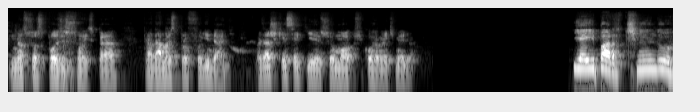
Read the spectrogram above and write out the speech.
nas suas posições, para dar mais profundidade. Mas acho que esse aqui, o seu mock ficou realmente melhor. E aí, partindo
